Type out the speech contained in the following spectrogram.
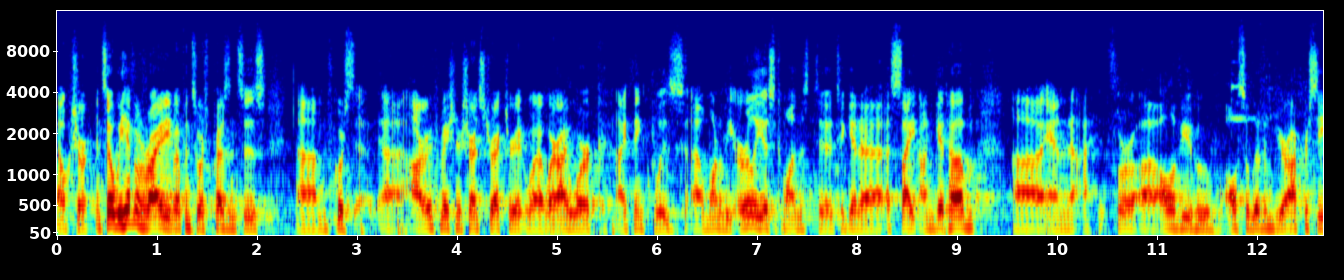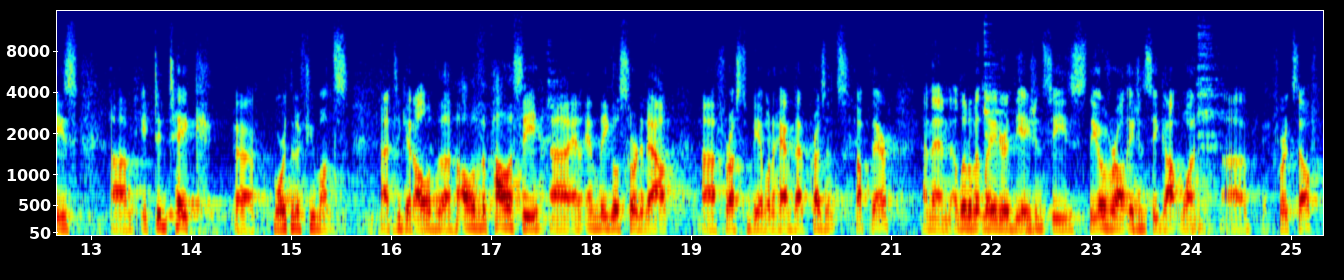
Oh, sure. And so we have a variety of open source presences. Um, of course, uh, our Information Assurance Directorate, where, where I work, I think was uh, one of the earliest ones to, to get a, a site on GitHub. Uh, and uh, for uh, all of you who also live in bureaucracies, um, it did take uh, more than a few months to get all of the, all of the policy and, and, legal sorted out for us to be able to have that presence up there. And then a little bit later, the agencies, the overall agency got one for itself.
